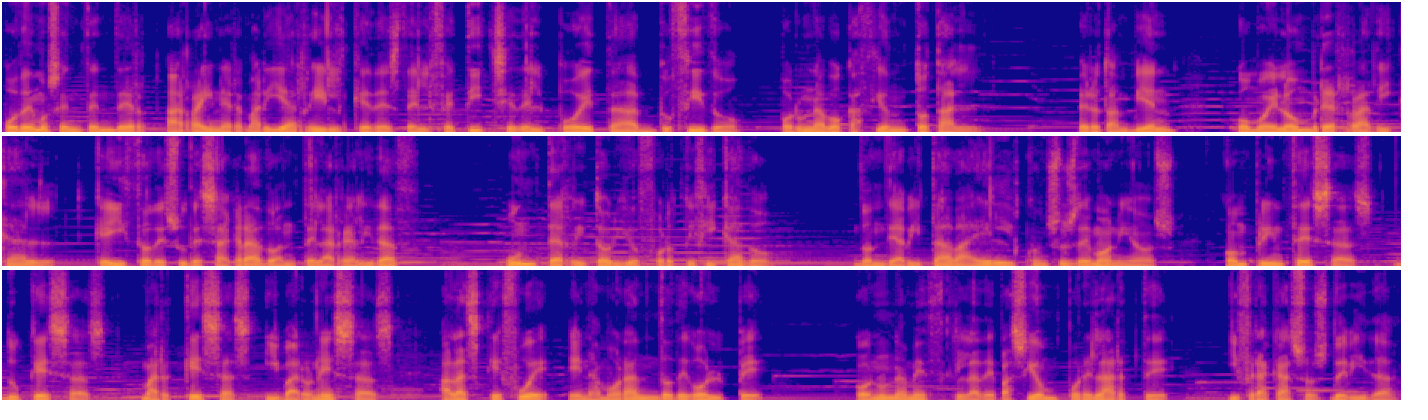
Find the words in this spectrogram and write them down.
podemos entender a Rainer María Rilke desde el fetiche del poeta abducido por una vocación total, pero también como el hombre radical que hizo de su desagrado ante la realidad un territorio fortificado, donde habitaba él con sus demonios, con princesas, duquesas, marquesas y baronesas, a las que fue enamorando de golpe, con una mezcla de pasión por el arte y fracasos de vida.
